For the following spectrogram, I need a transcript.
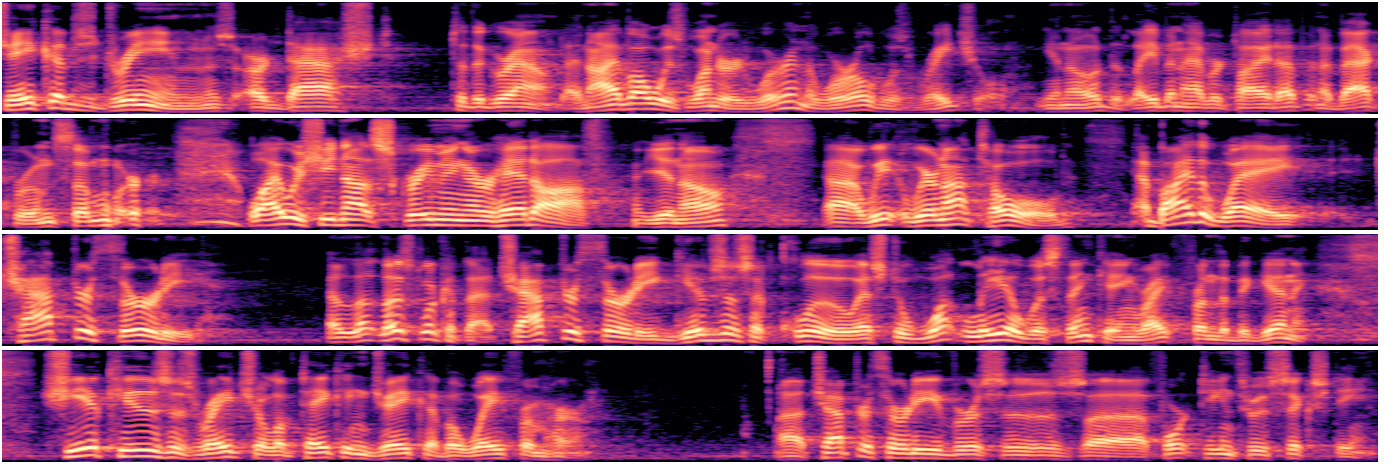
Jacob's dreams are dashed to the ground. And I've always wondered where in the world was Rachel? You know, did Laban have her tied up in a back room somewhere? Why was she not screaming her head off? You know, uh, we, we're not told. And by the way, chapter 30, uh, let's look at that. Chapter 30 gives us a clue as to what Leah was thinking right from the beginning. She accuses Rachel of taking Jacob away from her. Uh, chapter 30, verses uh, 14 through 16.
